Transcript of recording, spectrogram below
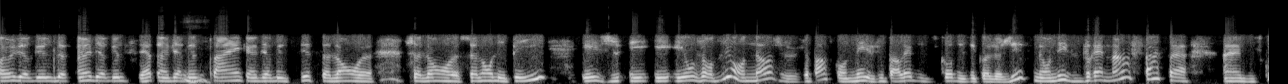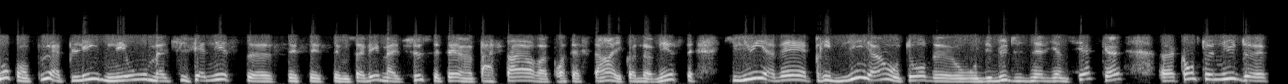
1,7, 1,5, 1,6 selon euh, selon euh, selon les pays. Et, et, et, aujourd'hui, on a, je, je pense qu'on est, je vous parlais du discours des écologistes, mais on est vraiment face à, un discours qu'on peut appeler néo-malthusianiste. vous savez, Malthus, c'était un pasteur protestant, économiste, qui lui avait prédit hein, autour de, au début du 19e siècle que, euh, compte tenu de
